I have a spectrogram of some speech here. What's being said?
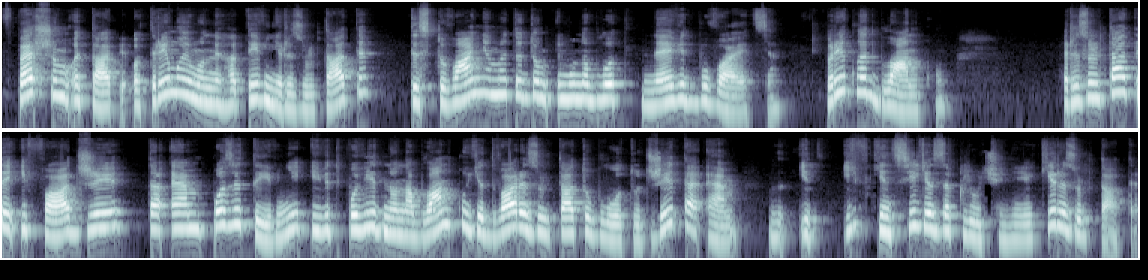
в першому етапі отримуємо негативні результати, тестування методом імуноблот не відбувається. Приклад бланку. Результати ІФА G та М позитивні, і відповідно на бланку є два результати блоту G та M. І в кінці є заключення, які результати.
